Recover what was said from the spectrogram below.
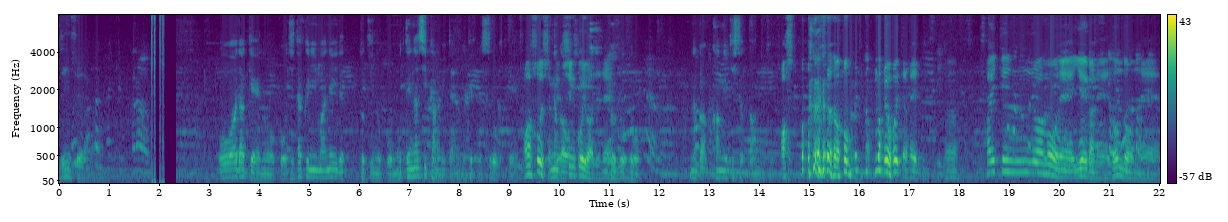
人生だな。大和田家のこう自宅に招いた時のこうもてなし感みたいなのが結構すごくて、あ、そうでしたっなんかけ新小岩でね。そうそうそう。なんか感激しちゃった、あの時。あ、そう。あんまり覚えてない。うん、最近はもうね、家がね、どんどんね、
